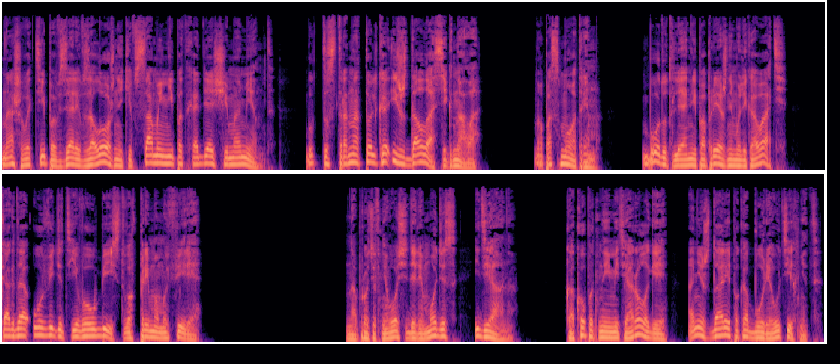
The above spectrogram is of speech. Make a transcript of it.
Нашего типа взяли в заложники в самый неподходящий момент, будто страна только и ждала сигнала. Но посмотрим, будут ли они по-прежнему ликовать, когда увидит его убийство в прямом эфире. Напротив него сидели Модис и Диана. Как опытные метеорологи, они ждали, пока буря утихнет.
